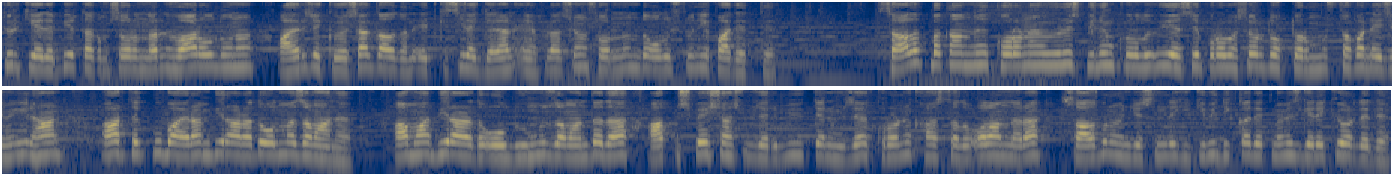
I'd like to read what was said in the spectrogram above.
Türkiye'de bir takım sorunların var olduğunu, ayrıca küresel dalganın etkisiyle gelen enflasyon sorununun da oluştuğunu ifade etti. Sağlık Bakanlığı Koronavirüs Bilim Kurulu üyesi Profesör Doktor Mustafa Necmi İlhan artık bu bayram bir arada olma zamanı. Ama bir arada olduğumuz zamanda da 65 yaş üzeri büyüklerimize kronik hastalığı olanlara salgın öncesindeki gibi dikkat etmemiz gerekiyor dedi.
